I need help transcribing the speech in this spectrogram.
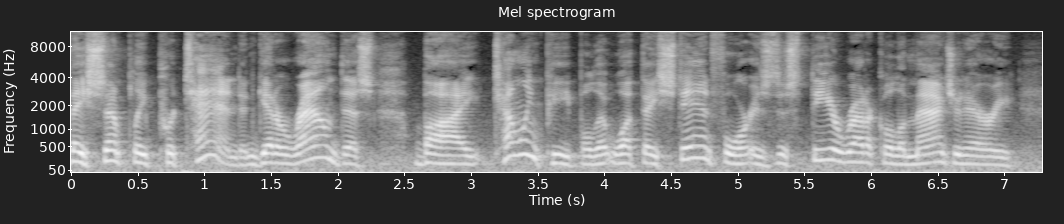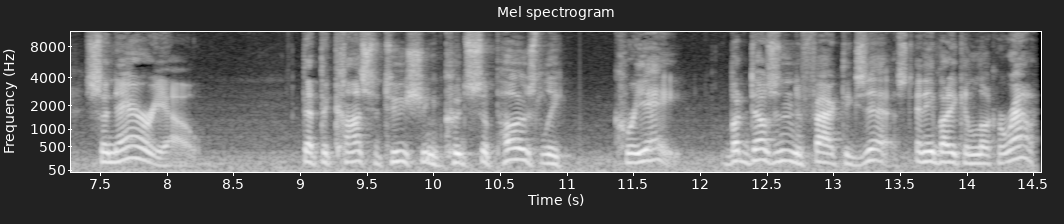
They simply pretend and get around this by telling people that what they stand for is this theoretical, imaginary scenario that the Constitution could supposedly create but it doesn't in fact exist. Anybody can look around.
